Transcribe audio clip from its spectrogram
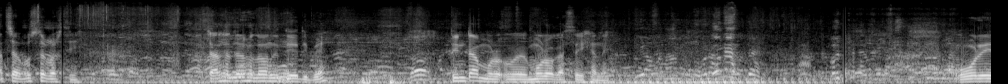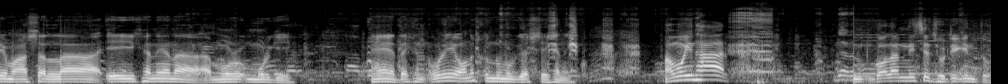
আচ্ছা বুঝতে পারছি। চার হাজার হলে উনি দিয়ে দিবে। তিনটা মোরগ আছে এখানে। ওরে মাশাল্লাহ এইখানে না মুর- মুরগি। হ্যাঁ দেখেন ওরে অনেক সুন্দর মুরগি আসছে এখানে। হার। গলার নিচে ঝুটি কিন্তু।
